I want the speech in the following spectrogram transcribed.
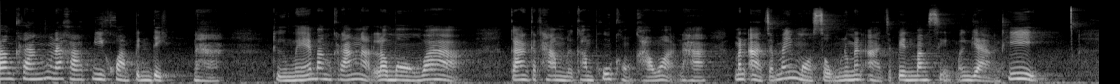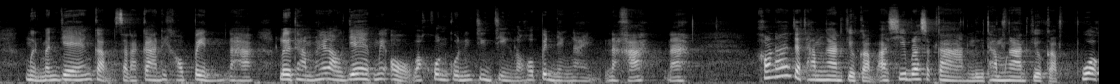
บางครั้งนะคะมีความเป็นเด็กนะคะถึงแม้บางครั้งนะเรามองว่าการกระทำหรือคำพูดของเขาอะนะคะ มันอาจจะไม่เหมาะสมหรือมันอาจจะเป็นบางสิ่งบางอย่างที่เหมือนมันแย้งกับสถานการณ์ที่เขาเป็นนะคะ เลยทำให้เราแยกไม่ออกว่าคนคนนี้จริง ๆ แล้วเขาเป็นยังไงนะคะนะ เขาน่าจะทำงานเกี่ยวกับอาชีพราชการ หรือทำงานเกี่ยวกับพวก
